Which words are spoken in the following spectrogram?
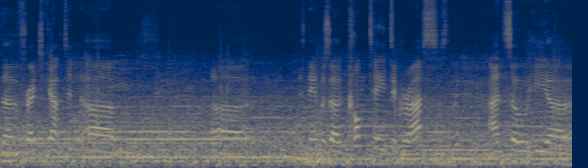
the French captain. Um, uh, his name was uh, Comte de Grasse, and so he uh,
